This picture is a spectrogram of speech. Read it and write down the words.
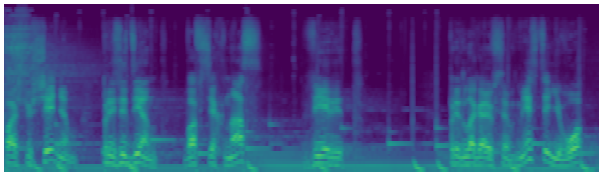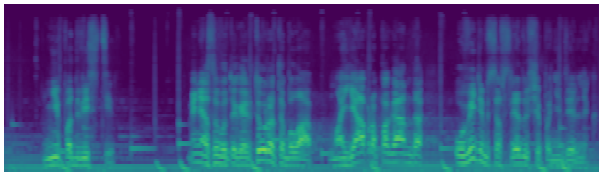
По ощущениям, президент во всех нас верит. Предлагаю всем вместе его не подвести. Меня зовут Игорь Тур, это была моя пропаганда. Увидимся в следующий понедельник.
